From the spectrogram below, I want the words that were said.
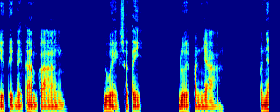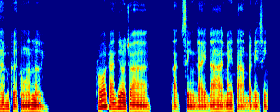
ยึดติดในท่ามกลาง ด้วยสติ ด้วยปัญญา ปัญญามันเกิดตรงนั้นเลย ราะว่าการที่เราจะตัดสิ่งใดได้ไม่ตามไปในสิ่ง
